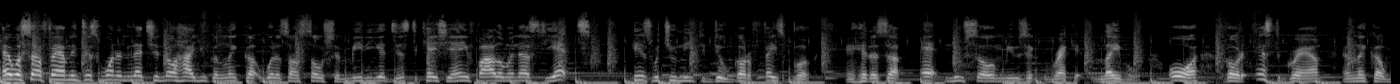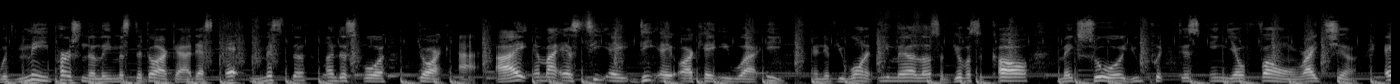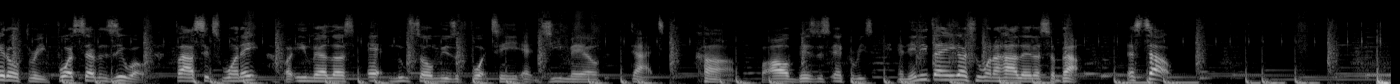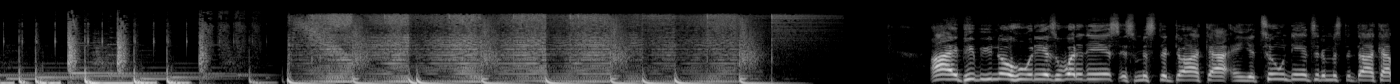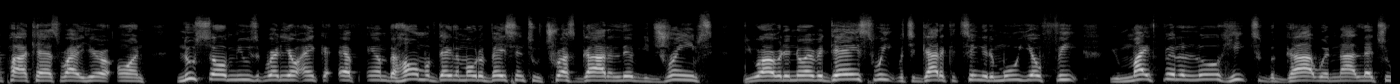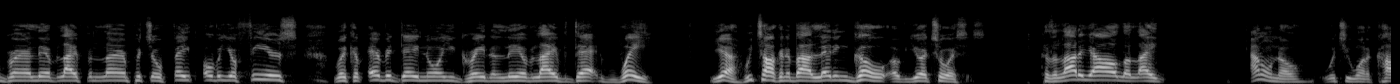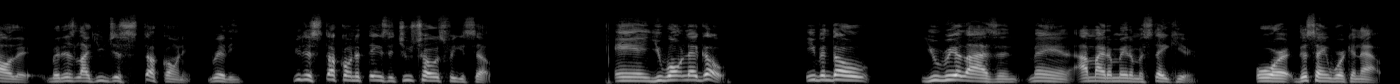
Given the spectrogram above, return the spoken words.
Hey, what's up, family? Just wanted to let you know how you can link up with us on social media. Just in case you ain't following us yet, here's what you need to do go to Facebook and hit us up at New Soul Music Record Label. Or go to Instagram and link up with me personally, Mr. Dark Eye. That's at Mr. underscore Dark Eye. I M I S T A D A R K E Y E. And if you want to email us or give us a call, make sure you put this in your phone right here 803 470 5618 or email us at newsoulmusic14 at gmail.com for all business inquiries and anything else you want to at us about. Let's talk. All right, people, you know who it is or what it is. It's Mr. Dark Eye, and you're tuned in to the Mr. Dark Eye podcast right here on New Soul Music Radio, Anchor FM, the home of daily motivation to trust God and live your dreams. You already know every day ain't sweet, but you got to continue to move your feet. You might feel a little heat, but God will not let you burn. Live life and learn. Put your faith over your fears. Wake up every day knowing you're great and live life that way. Yeah, we talking about letting go of your choices. Because a lot of y'all are like, I don't know what you want to call it, but it's like you just stuck on it, really. You're just stuck on the things that you chose for yourself. And you won't let go. Even though you realizing, man, I might have made a mistake here, or this ain't working out.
